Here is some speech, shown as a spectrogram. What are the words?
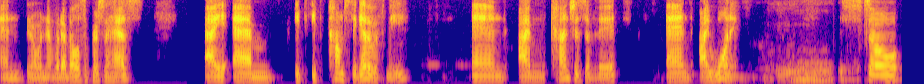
and you know and whatever else a person has. I am it, it comes together with me and I'm conscious of it and I want it. So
